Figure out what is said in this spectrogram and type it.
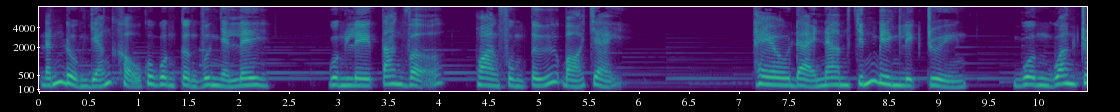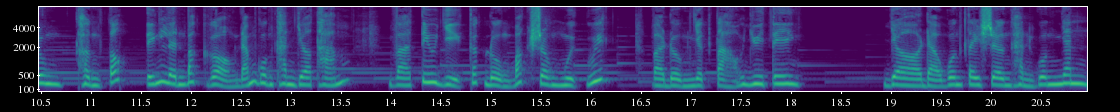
đánh đồn gián khẩu của quân Cần Vương nhà Lê. Quân Lê tan vỡ, Hoàng Phùng Tứ bỏ chạy. Theo Đại Nam Chính Biên liệt truyện, quân Quang Trung thần tốc tiến lên bắt gọn đám quân thanh do thám và tiêu diệt các đồn Bắc Sông Nguyệt Quyết và đồn Nhật Tảo Duy Tiên. Do đạo quân Tây Sơn hành quân nhanh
